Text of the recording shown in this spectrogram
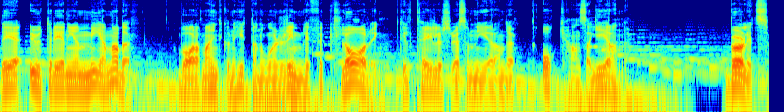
Det utredningen menade var att man inte kunde hitta någon rimlig förklaring till Taylors resonerande och hans agerande. Berlitz,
